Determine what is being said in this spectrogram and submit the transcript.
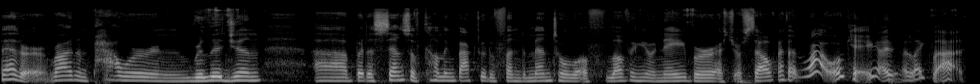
better, rather than power and religion, uh, but a sense of coming back to the fundamental of loving your neighbor as yourself. I thought, wow, okay, I, I like that.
